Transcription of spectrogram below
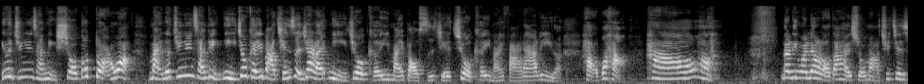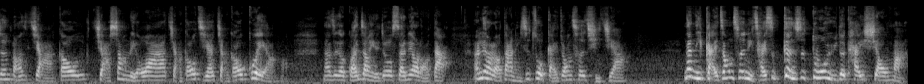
因为君君产品小都短袜，买了君君产品，你就可以把钱省下来，你就可以买保时捷，就可以买法拉利了，好不好？好好。那另外廖老大还说嘛，去健身房假高假上流啊，假高级啊，假高贵啊。那这个馆长也就删廖老大。那廖老大你是做改装车起家。那你改装车，你才是更是多余的开销嘛？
